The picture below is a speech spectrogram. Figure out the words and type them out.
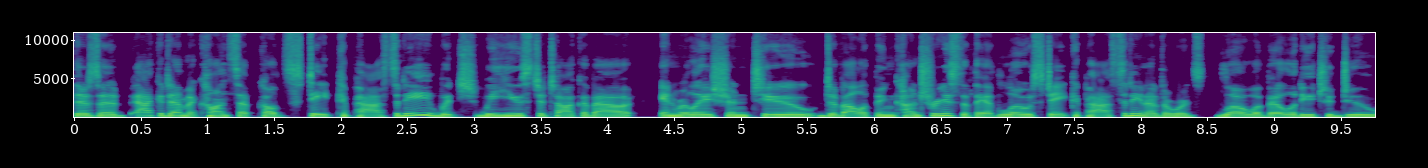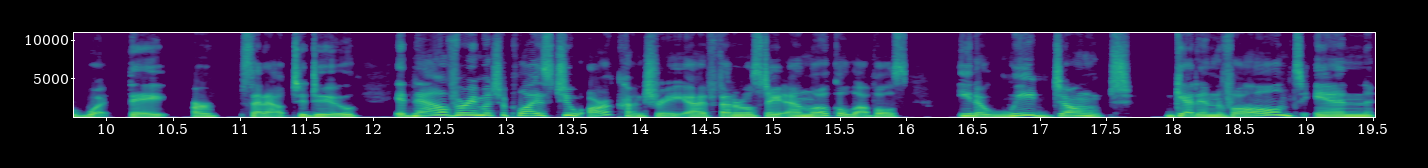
There's an academic concept called state capacity, which we used to talk about in relation to developing countries that they had low state capacity. In other words, low ability to do what they are set out to do. It now very much applies to our country at federal, state, and local levels. You know, we don't get involved in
